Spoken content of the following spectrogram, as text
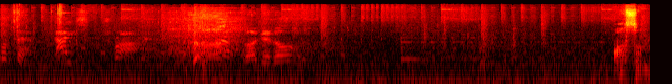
Was that? Nice that Bug it on. Awesome.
